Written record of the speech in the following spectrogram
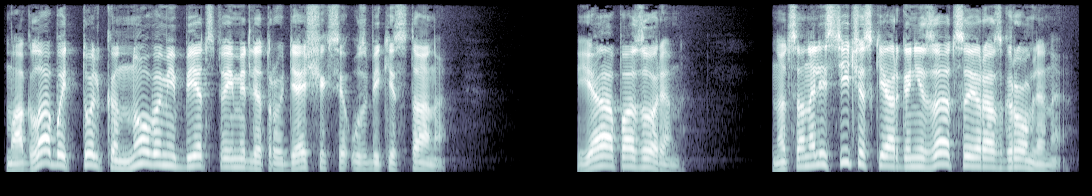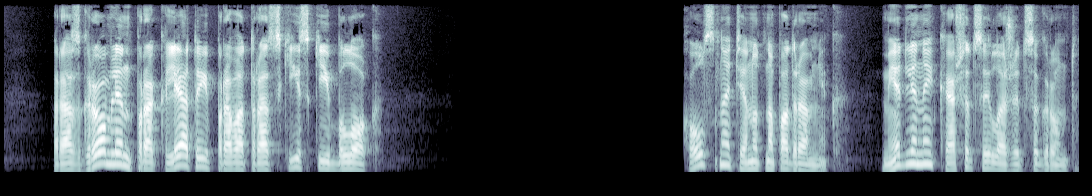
могла быть только новыми бедствиями для трудящихся Узбекистана. Я опозорен. Националистические организации разгромлены. Разгромлен проклятый правотроцкийский блок. Холст натянут на подрамник. Медленный кашится и ложится грунт.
